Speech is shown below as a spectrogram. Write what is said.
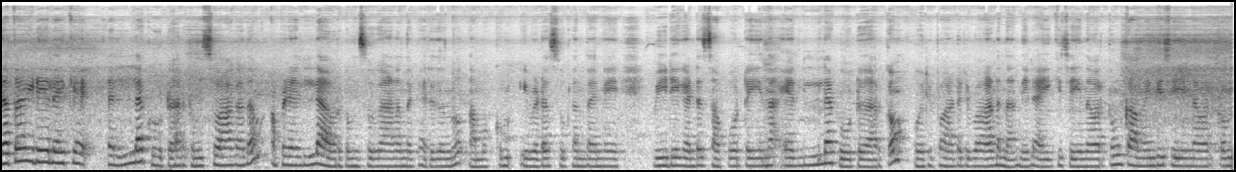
ഇന്നത്തെ വീഡിയോയിലേക്ക് എല്ലാ കൂട്ടുകാർക്കും സ്വാഗതം. അപ്പോഴെല്ലാവർക്കും സുഖമാണെന്ന് കരുതുന്നു. നമുക്കും ഇവിടെ സുഖം തന്നെ. വീഡിയോ കണ്ട് സപ്പോർട്ട് ചെയ്യുന്ന എല്ലാ കൂട്ടുകാർക്കും ഒരുപാട് ഒരുപാട് നന്ദി. ലൈക്ക് ചെയ്യുന്നവർക്കും കമന്റ് ചെയ്യുന്നവർക്കും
